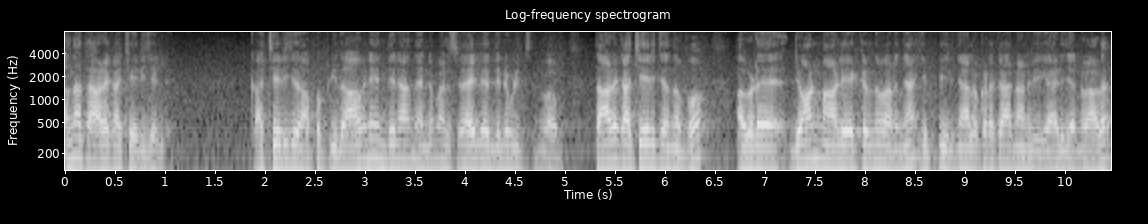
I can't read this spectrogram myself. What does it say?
എന്നാൽ താഴെ കച്ചേരി ചെല്ല്. കച്ചേരി അപ്പോൾ പിതാവിനെ എന്തിനാന്ന് എന്നെ മനസ്സിലായില്ല എന്തിനെ വിളിച്ചെന്ന് പറഞ്ഞു താഴെ കച്ചേരി ചെന്നപ്പോൾ അവിടെ ജോൺ മാളിയേക്കൽ എന്ന് പറഞ്ഞാൽ ഇപ്പോൾ ഇരിഞ്ഞാലക്കുടക്കാരനാണ് വികാരി ജനറാൾ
